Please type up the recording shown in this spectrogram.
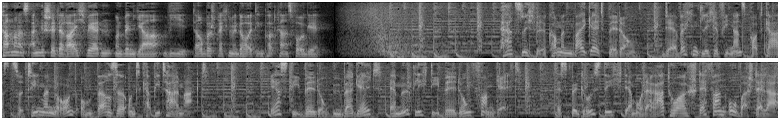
Kann man als Angestellter reich werden und wenn ja, wie? Darüber sprechen wir in der heutigen Podcast-Folge. Herzlich willkommen bei Geldbildung, der wöchentliche Finanzpodcast zu Themen rund um Börse und Kapitalmarkt. Erst die Bildung über Geld ermöglicht die Bildung von Geld. Es begrüßt dich der Moderator Stefan Obersteller.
